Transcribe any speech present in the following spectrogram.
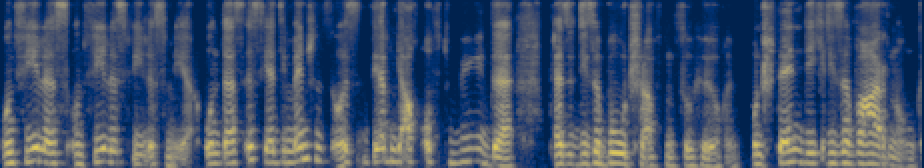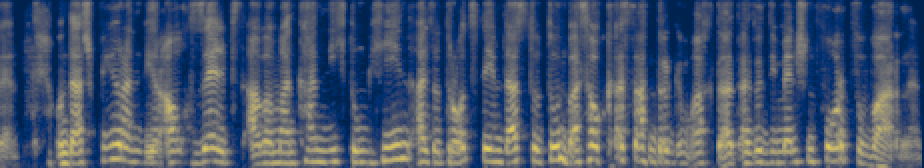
und vieles und vieles, vieles mehr. Und das ist ja, die Menschen werden ja auch oft müde, also diese Botschaften zu hören und ständig diese Warnungen. Und das spüren wir auch selbst, aber man kann nicht umhin, also trotzdem das zu tun, was auch Cassandra gemacht hat, also die Menschen vorzuwarnen.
